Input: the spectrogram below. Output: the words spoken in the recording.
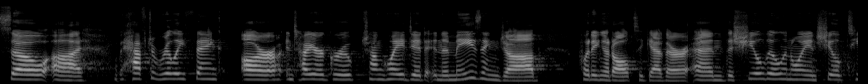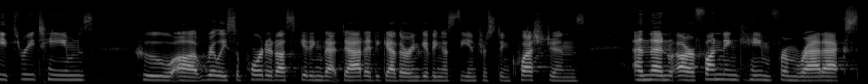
So uh, we have to really thank our entire group. Conghui did an amazing job putting it all together, and the Shield Illinois and Shield T3 teams who uh, really supported us getting that data together and giving us the interesting questions. And then our funding came from RADx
